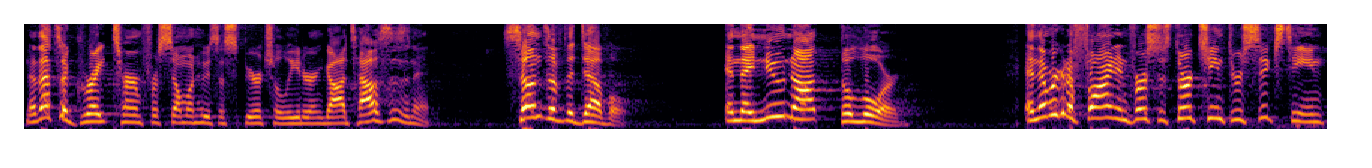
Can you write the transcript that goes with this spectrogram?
Now, that's a great term for someone who's a spiritual leader in God's house, isn't it? Sons of the devil. And they knew not the Lord. And then we're going to find in verses 13 through 16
